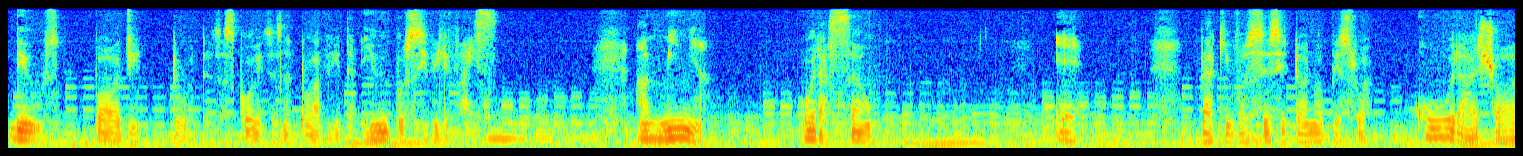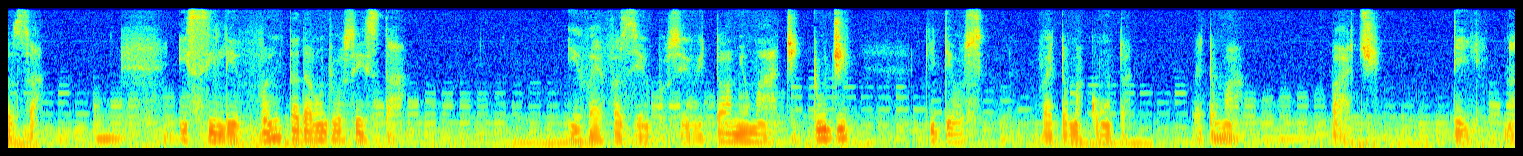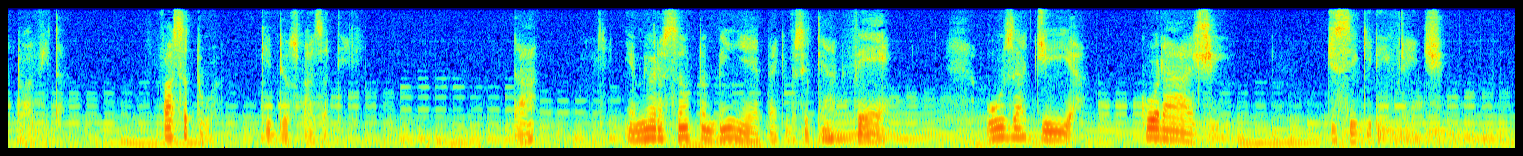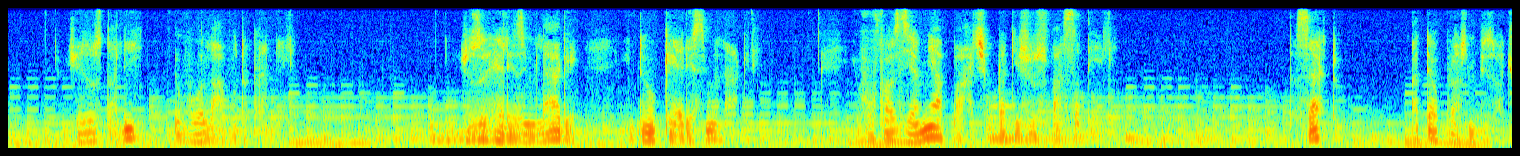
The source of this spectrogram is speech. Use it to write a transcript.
Deus pode todas as coisas na tua vida e o impossível Ele faz. A minha oração é para que você se torne uma pessoa corajosa e se levanta da onde você está e vai fazer o impossível. E tome uma atitude que Deus vai tomar conta, vai tomar parte dele na tua vida. Faça a tua, que Deus faz a dele. Tá? E a minha oração também é para que você tenha fé, ousadia, coragem de seguir em frente. Jesus está ali, eu vou lá, vou tocar nele. Jesus realiza milagre, então eu quero esse milagre. Eu vou fazer a minha parte para que Jesus faça dele. Tá certo? Até o próximo episódio.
